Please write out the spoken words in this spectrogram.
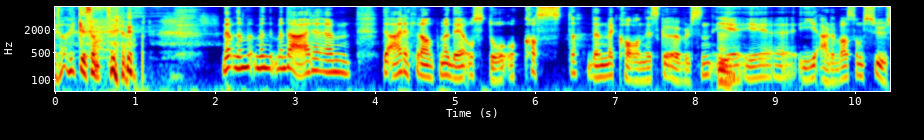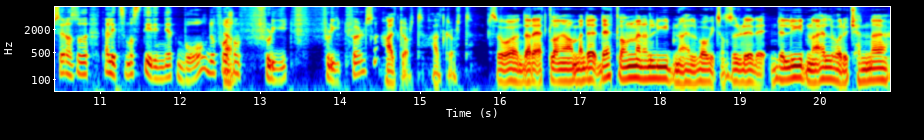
Ja, ikke sant. ja. Nei, men, men det, er, um, det, er, et eller annet med det å stå og kaste den mekaniske øvelsen mm. i, i, i, elva som suser. Altså, det er litt som å stirre inn i et bål. Du får ja. sånn flyt, flytfølelse. Helt klart. Helt klart. Så det er et eller annet, men det, det er et eller annet med den lyden av elva. Så det, det, det, er lyden av elva du kjenner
